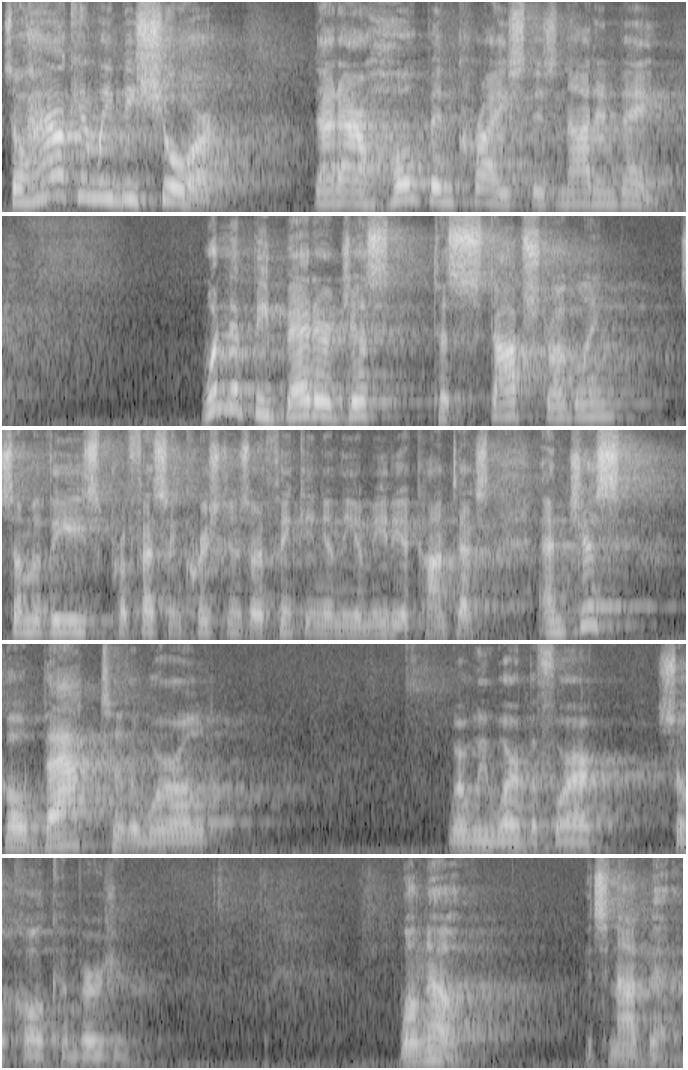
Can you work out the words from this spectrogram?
So, how can we be sure that our hope in Christ is not in vain? Wouldn't it be better just to stop struggling? Some of these professing Christians are thinking in the immediate context and just go back to the world where we were before our so called conversion. Well, no, it's not better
